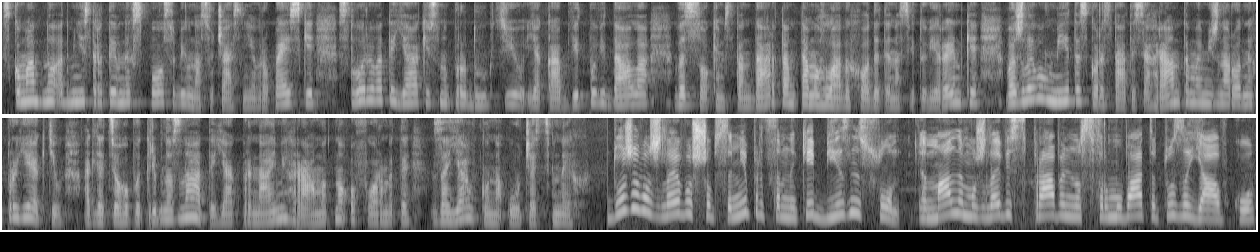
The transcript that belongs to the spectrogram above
з командно-адміністративних способів на сучасні європейські, створювати якісну продукцію, яка б відповідала високим стандартам та могла виходити на світові ринки. Важливо вміти скористатися грантами міжнародних проєктів. А для цього потрібно знати, як принаймні грамотно оформити заявку на участь в них. Дуже важливо, щоб самі представники бізнесу мали можливість правильно сформувати ту заявку,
